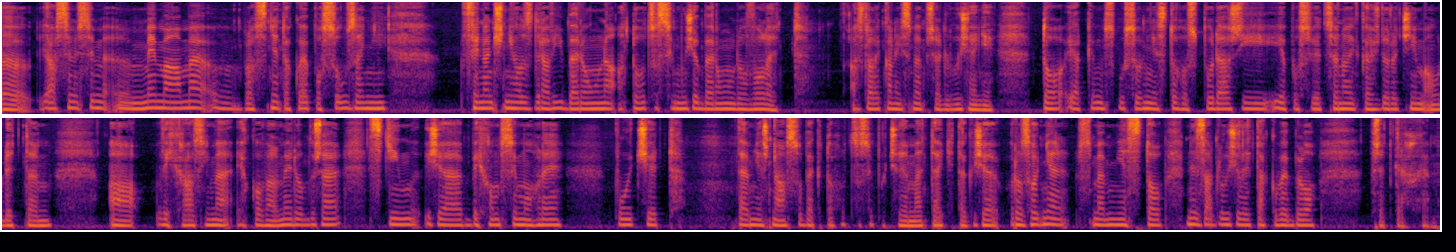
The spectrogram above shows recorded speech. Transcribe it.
Eh, já si myslím, my máme vlastně takové posouzení finančního zdraví Berouna a toho, co si může Beroun dovolit a zdaleka nejsme předluženi. To, jakým způsobem město hospodaří, je posvěceno i každoročním auditem a vycházíme jako velmi dobře s tím, že bychom si mohli půjčit téměř násobek toho, co si půjčujeme teď. Takže rozhodně jsme město nezadlužili tak, aby bylo před krachem.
